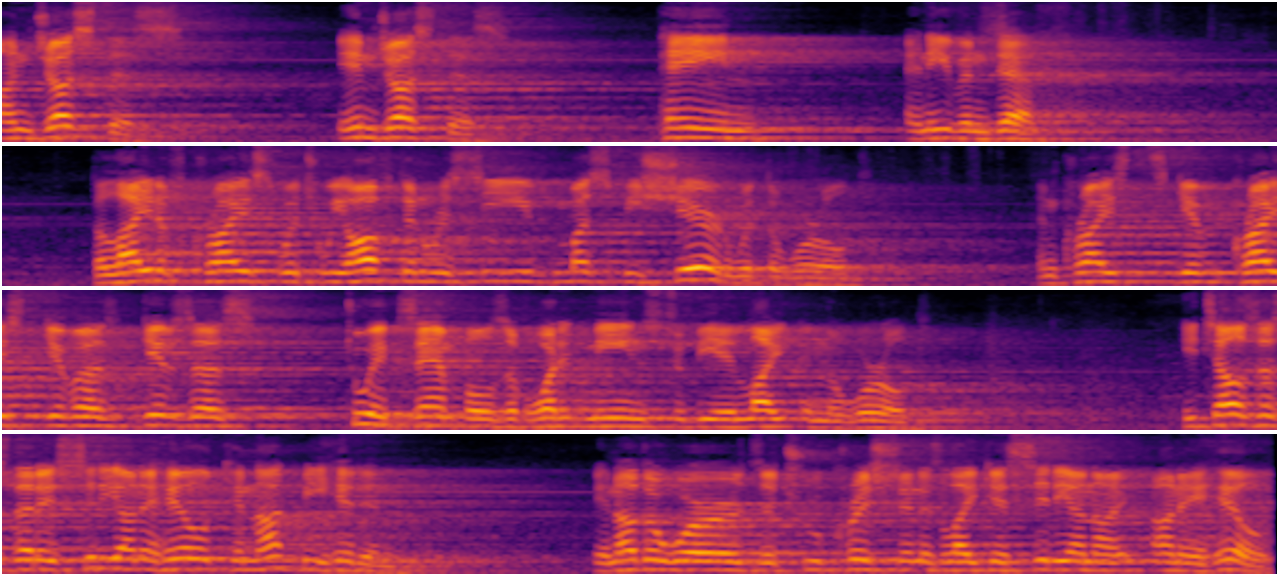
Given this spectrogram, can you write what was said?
injustice, injustice, pain, and even death. The light of Christ, which we often receive, must be shared with the world. And Christ, give, Christ give us, gives us two examples of what it means to be a light in the world. He tells us that a city on a hill cannot be hidden, in other words, a true Christian is like a city on a, on a hill.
